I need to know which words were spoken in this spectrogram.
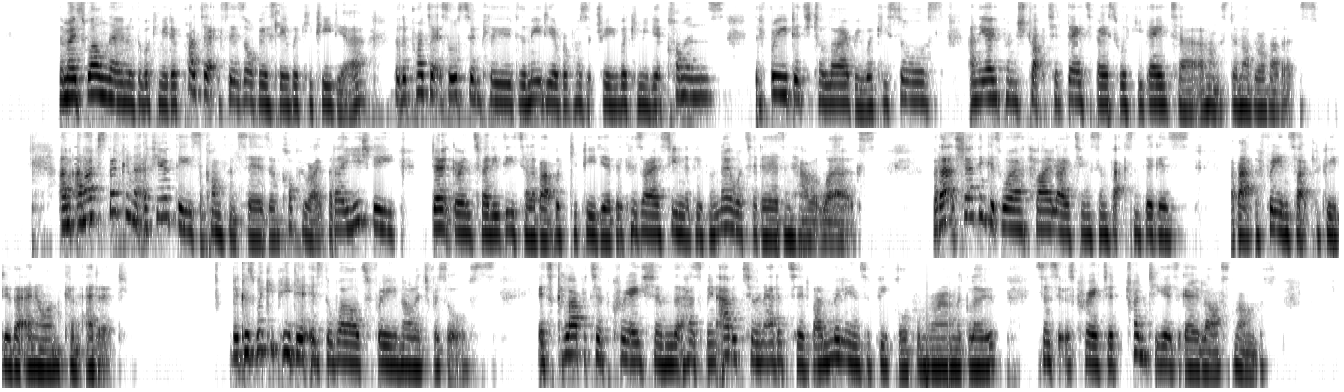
The most well-known of the Wikimedia projects is obviously Wikipedia, but the projects also include the media repository Wikimedia Commons, the free digital library Wikisource, and the open structured database Wikidata, amongst another of others. Um, and I've spoken at a few of these conferences on copyright, but I usually don't go into any detail about Wikipedia because I assume that people know what it is and how it works. But actually, I think it's worth highlighting some facts and figures about the free encyclopedia that anyone can edit because Wikipedia is the world's free knowledge resource. It's a collaborative creation that has been added to and edited by millions of people from around the globe since it was created 20 years ago last month.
